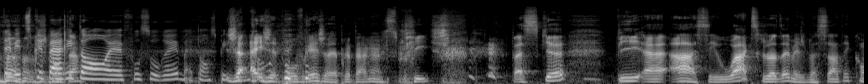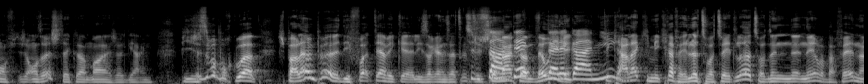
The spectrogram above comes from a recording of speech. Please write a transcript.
T'avais-tu préparé ton euh, faux sourire, ben, ton speech? Hey, pour vrai, j'avais préparé un speech. Parce que. Puis, euh, ah, c'est wax ce que je veux dire, mais je me sentais confiant. On dirait que j'étais comme, ouais, je gagne. Puis, je sais pas pourquoi. Je parlais un peu euh, des fois, tu avec euh, les organisatrices. Tu justement, sentais comme, que t'allais gagner. Carla qui m'écrit, elle fait, là, tu vas-tu être là, tu vas venir, parfait, non?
